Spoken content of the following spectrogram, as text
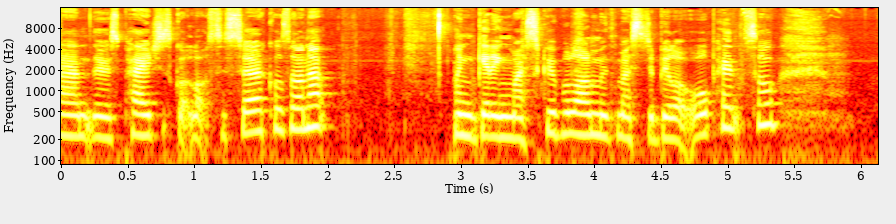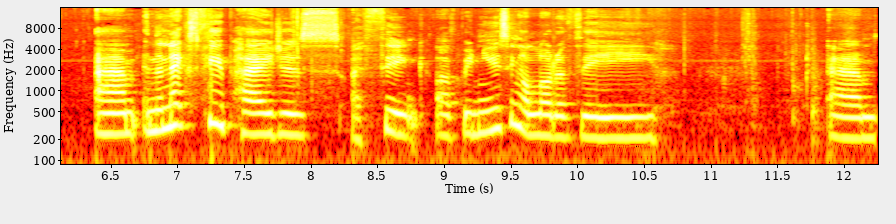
Um, there's page that's got lots of circles on it I'm getting my scribble on with my Stabilo oil pencil. Um, in the next few pages, I think I've been using a lot of the um,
